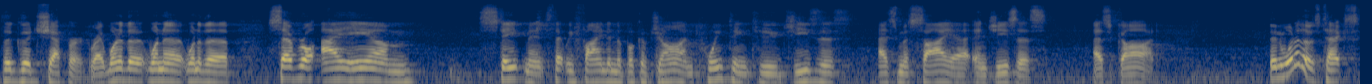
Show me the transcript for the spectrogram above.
the Good Shepherd, right? One of the, one of, one of the several I am statements that we find in the book of John pointing to Jesus as Messiah and Jesus as God. In one of those texts,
